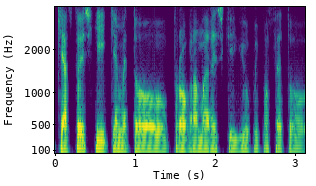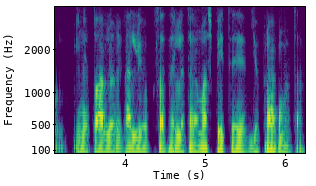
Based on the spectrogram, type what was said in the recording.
Και αυτό ισχύει και με το πρόγραμμα Rescue που υποθέτω είναι το άλλο εργαλείο που θα θέλετε να μας πείτε δύο πράγματα.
